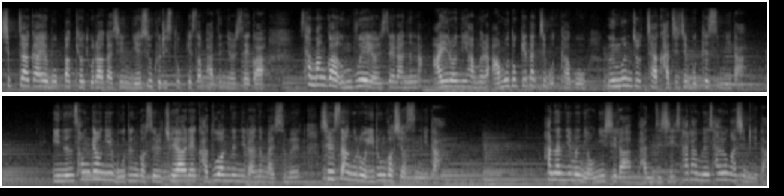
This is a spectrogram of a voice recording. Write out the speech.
십자가에 못 박혀 돌아가신 예수 그리스도께서 받은 열쇠가 사망과 음부의 열쇠라는 아이러니함을 아무도 깨닫지 못하고 의문조차 가지지 못했습니다. 이는 성경이 모든 것을 죄 아래 가두었느니라는 말씀을 실상으로 이룬 것이었습니다. 하나님은 영이시라 반드시 사람을 사용하십니다.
